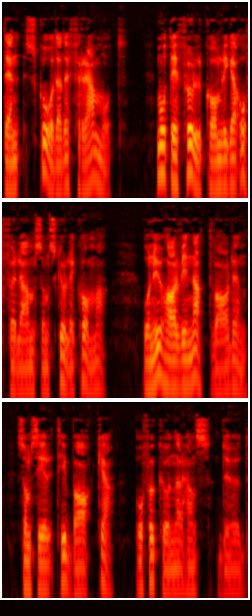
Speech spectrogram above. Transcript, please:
den skådade framåt mot det fullkomliga offerlamm som skulle komma. Och nu har vi nattvarden som ser tillbaka och förkunnar hans död.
